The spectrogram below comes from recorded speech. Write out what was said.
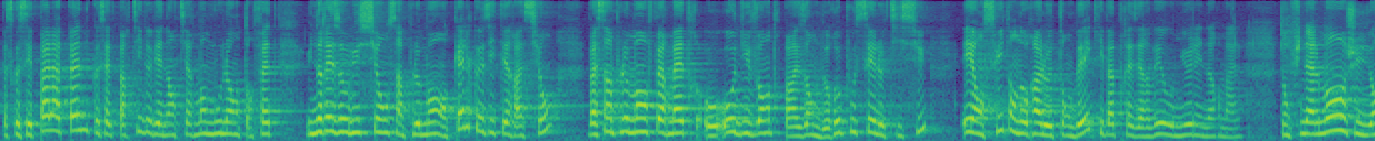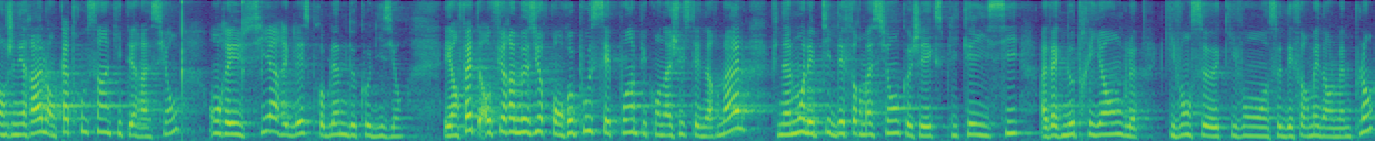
parce que ce n'est pas la peine que cette partie devienne entièrement moulante. En fait, une résolution simplement en quelques itérations va simplement permettre au haut du ventre, par exemple, de repousser le tissu et ensuite on aura le tombé qui va préserver au mieux les normales. Donc finalement, en général, en 4 ou 5 itérations, on réussit à régler ce problème de collision. Et en fait, au fur et à mesure qu'on repousse ces points puis qu'on ajuste les normales, finalement, les petites déformations que j'ai expliquées ici avec nos triangles qui vont, se, qui vont se déformer dans le même plan,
